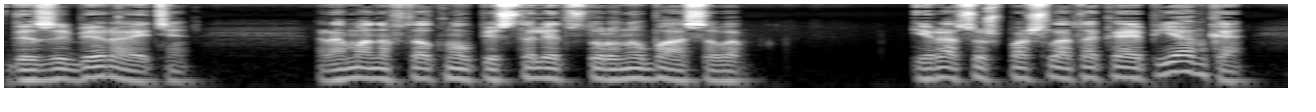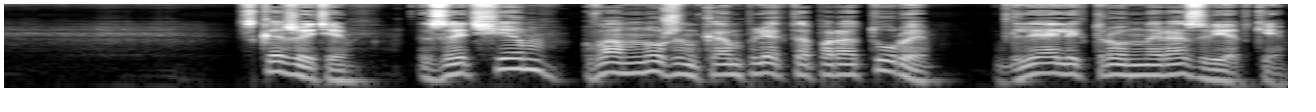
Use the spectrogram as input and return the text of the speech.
Да забирайте. Романов толкнул пистолет в сторону Басова. И раз уж пошла такая пьянка... Скажите, зачем вам нужен комплект аппаратуры для электронной разведки?»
